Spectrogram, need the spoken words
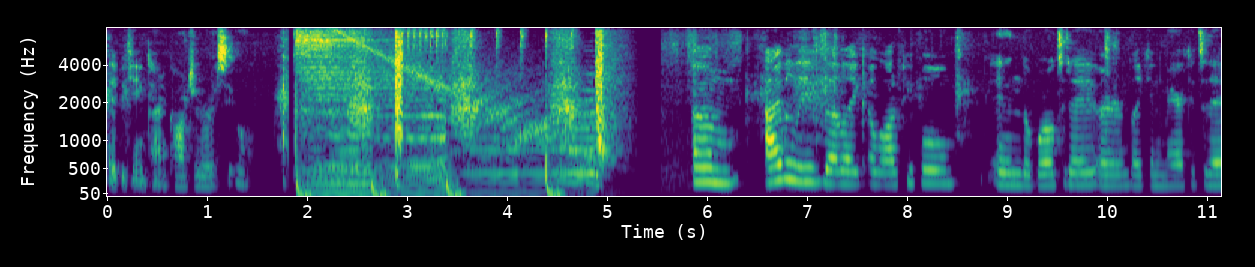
it became kind of controversial. Um, I believe that like a lot of people in the world today, or like in America today,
